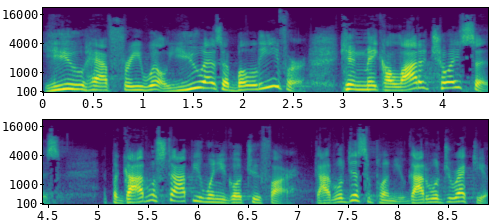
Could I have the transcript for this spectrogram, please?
You have free will. You, as a believer, can make a lot of choices, but God will stop you when you go too far. God will discipline you. God will direct you.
